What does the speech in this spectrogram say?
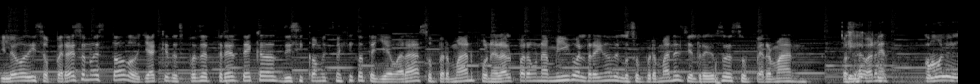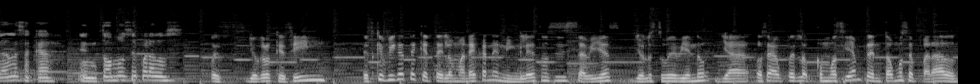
Y luego dice, pero eso no es todo, ya que después de tres décadas DC Comics México te llevará a Superman, funeral para un amigo, el reino de los Supermanes y el regreso de Superman. O sea, Y- ahora... ¿Cómo lo irán a sacar? ¿En tomos separados? Pues yo creo que sí. Es que fíjate que te lo manejan en inglés, no sé si sabías, yo lo estuve viendo, ya, o sea, pues lo- como siempre en tomos separados.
